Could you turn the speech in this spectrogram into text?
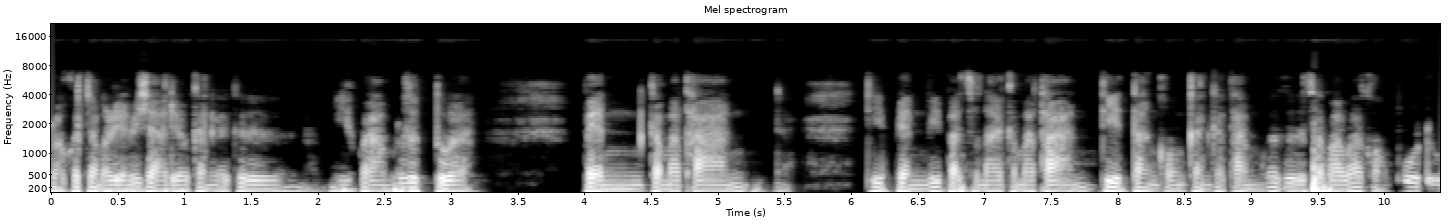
เราก็จะมาเรียนวิชาเดียวกันก็คือ มีความรู้สึกตัวเป็นกรรมฐาน ที่เป็นวิปัสสนากรรมฐานที่ตั้งของการกระทำก็คือสภาวะของผู้ดู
